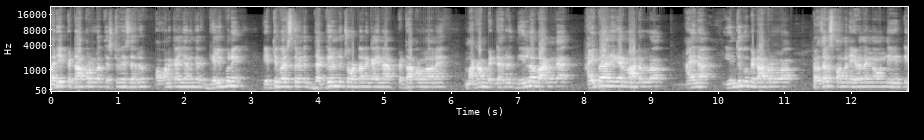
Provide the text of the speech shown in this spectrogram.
మరీ పిఠాపురంలో తిష్ట వేశారు. పవన్ కళ్యాణ్ గారి గెలుపుని ఎట్టి పరిస్థితులను దగ్గరుండి చూడడానికి ఆయన పిఠాపురంలోనే మకం పెట్టారు. దీనిలో భాగంగా హైపరాజీ గారి మాటల్లో ఆయన ఎందుకు పిఠాపురంలో ప్రజల స్పందన ఏ విధంగా ఉంది ఏంటి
